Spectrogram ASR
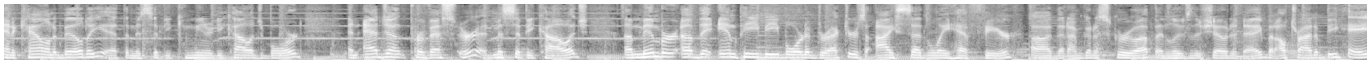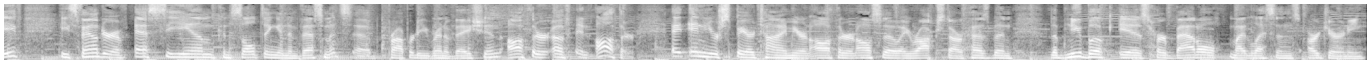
and accountability at the Mississippi Community College Board, an adjunct professor at Mississippi College, a member of the MPB Board of Directors. I suddenly have fear uh, that I'm going to screw up and lose the show today, but I'll try to behave. He's founder of SCM Consulting and Investments, uh, property renovation, author of an author. In, in your spare time, you're an author and also a rock star husband. The new book is Her Battle, My Lessons, Our Journey,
